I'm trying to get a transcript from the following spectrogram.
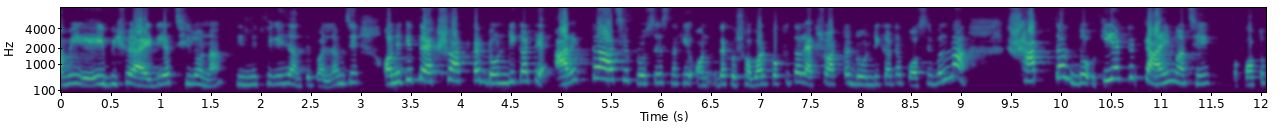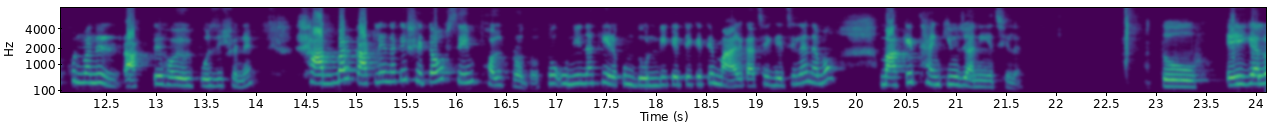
আমি এই বিষয়ে আইডিয়া ছিল না, তিন্নির থেকেই জানতে পারলাম যে অনেকে তো একশো আটটা ডন্ডি কাটে। আরেকটা আছে প্রসেস নাকি দেখো সবার পক্ষে তো আর একশো আটটা ডন্ডি কাটা পসিবল না। সাতটা কি একটা টাইম আছে, কতক্ষণ মানে রাখতে হয় ওই পজিশনে সাতবার কাটলে নাকি সেটাও সেম ফলপ্রদ। তো উনি নাকি এরকম দণ্ডি কেটে কেটে মায়ের কাছে গেছিলেন এবং মাকে থ্যাংক ইউ জানিয়েছিলেন। তো এই গেল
